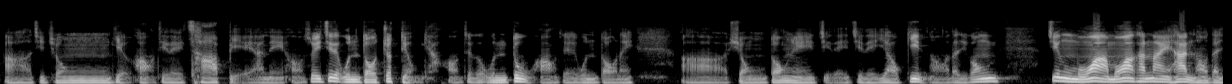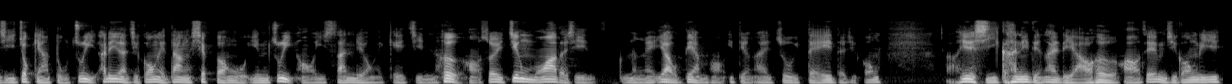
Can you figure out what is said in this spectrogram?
啊，即种有吼，即个差别安尼吼，所以即个温度最重要吼，这个温度吼，这个温度呢啊，相当诶一个一个要紧吼，但是讲。种膜啊，膜啊较耐旱吼，但是伊足惊堵水。啊，你若是讲会当适当有饮水吼，伊产量会加真好吼。所以种膜啊，就是两个要点吼，一定爱注意。第一就是讲啊，迄个时间一定爱聊好吼。这毋是讲你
